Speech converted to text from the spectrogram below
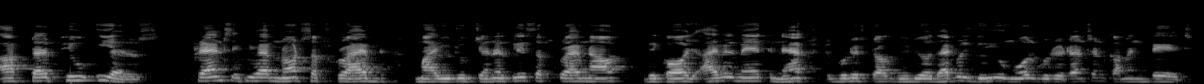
after few years. Friends, if you have not subscribed my YouTube channel, please subscribe now because I will make next good stock video that will give you more good returns in coming days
